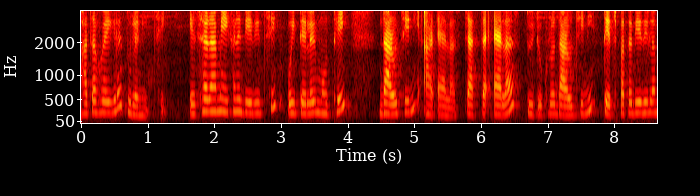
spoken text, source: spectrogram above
ভাজা হয়ে গেলে তুলে নিচ্ছি। এছাড়া আমি এখানে দিয়ে দিচ্ছি ওই তেলের মধ্যেই দারুচিনি আর এলাচ। চারটা এলাচ, দুই টুকরো দারুচিনি, তেজপাতা দিয়ে দিলাম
